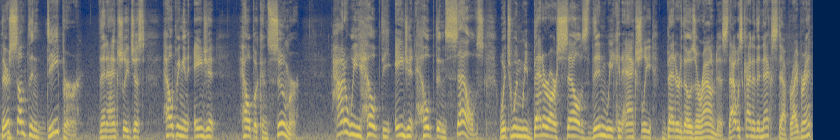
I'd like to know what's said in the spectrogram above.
There's something deeper than actually just helping an agent help a consumer." How do we help the agent help themselves? Which, when we better ourselves, then we can actually better those around us. That was kind of the next step, right, Brent?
